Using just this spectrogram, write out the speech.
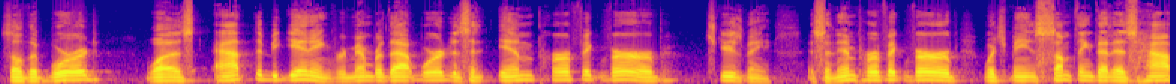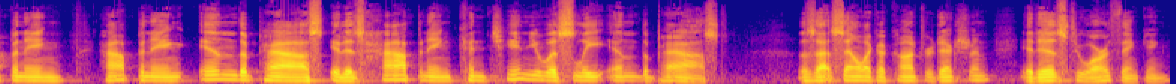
So the Word was at the beginning. Remember that word is an imperfect verb. Excuse me. It's an imperfect verb, which means something that is happening, happening in the past. It is happening continuously in the past. Does that sound like a contradiction? It is to our thinking.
